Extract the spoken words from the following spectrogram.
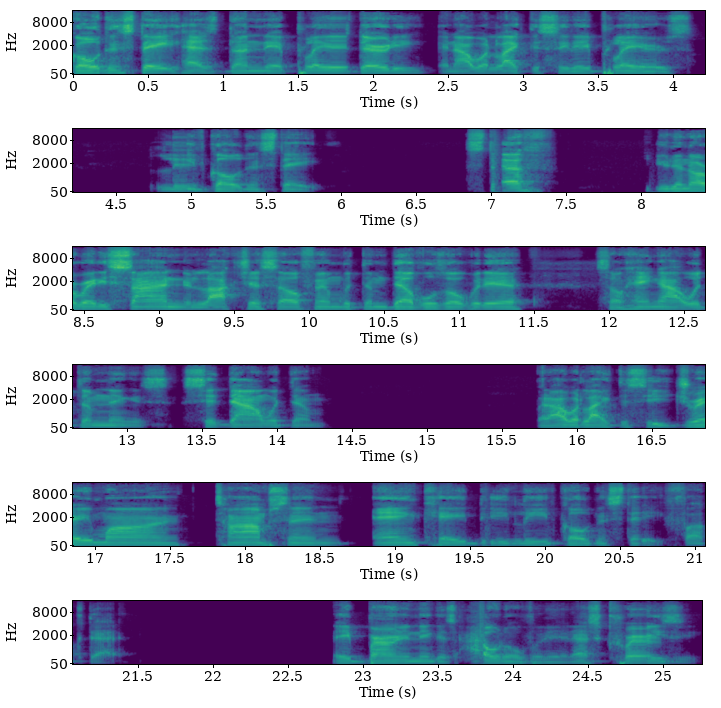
Golden State has done their players dirty, and I would like to see their players leave Golden State. Steph, you didn't already signed and locked yourself in with them devils over there. So hang out with them niggas. Sit down with them. But I would like to see Draymond, Thompson, and KD leave Golden State. Fuck that. They burning niggas out over there. That's crazy.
